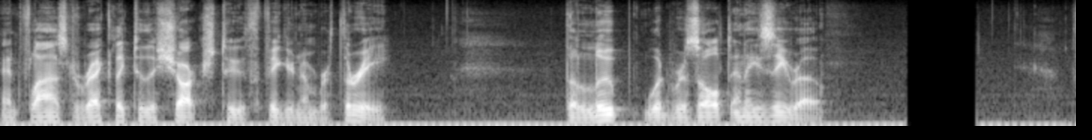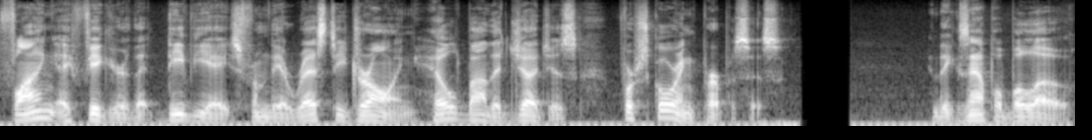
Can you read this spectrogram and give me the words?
and flies directly to the shark's tooth, figure number three. The loop would result in a zero. Flying a figure that deviates from the Aresti drawing held by the judges for scoring purposes. In the example below,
